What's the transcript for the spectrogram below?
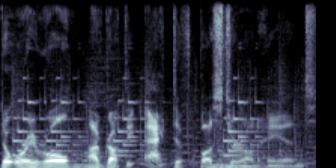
Don't worry, Roll. I've got the active buster on hand.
